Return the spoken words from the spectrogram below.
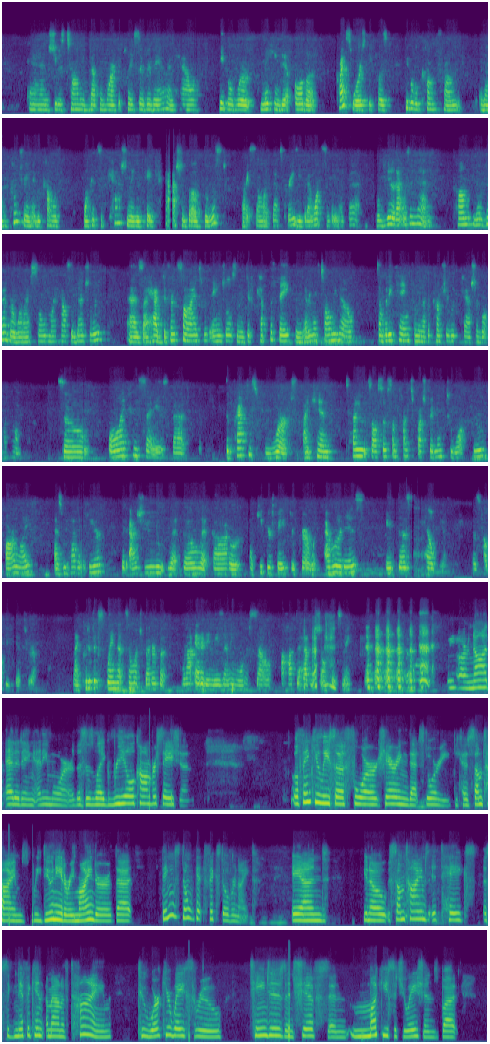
and she was telling me about the marketplace over there and how people were making the, all the price wars because people would come from another country and they would come with buckets of cash and they would pay cash above the list price. So I'm like, that's crazy, but I want somebody like that. Well, you know, that was in May. Come November, when I sold my house eventually, as I had different signs with angels and kept the faith, and everyone's telling me no. Somebody came from another country with cash and brought my home. So all I can say is that the practice works. I can tell you it's also sometimes frustrating to walk through our life as we have it here. But as you let go, let God, or uh, keep your faith, your prayer, whatever it is, it does help you. It does help you get through. And I could have explained that so much better, but we're not editing these anymore. So I'll have to have Michele fix me. we are not editing anymore. This is like real conversation. Well, thank you, Lisa, for sharing that story because sometimes we do need a reminder that things don't get fixed overnight. And, you know, sometimes it takes a significant amount of time to work your way through changes and shifts and mucky situations. But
